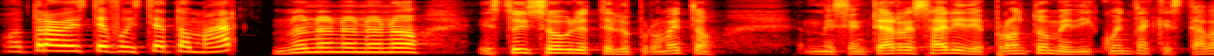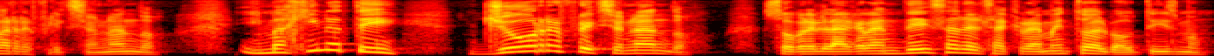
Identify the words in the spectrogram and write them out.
¿Otra vez te fuiste a tomar? No, no, no, no, no. Estoy sobrio, te lo prometo. Me senté a rezar y de pronto me di cuenta que estaba reflexionando. Imagínate, yo reflexionando sobre la grandeza del sacramento del bautismo.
